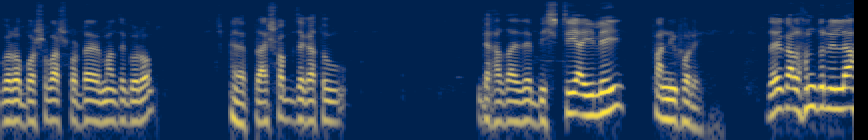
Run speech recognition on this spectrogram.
গরো বসবাস করে এর মাঝে গরো আহ, প্রায় সব জায়গাতেও দেখা যায় যে বৃষ্টি আইলেই পানি পড়ে যাই হোক আলহামদুলিল্লাহ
